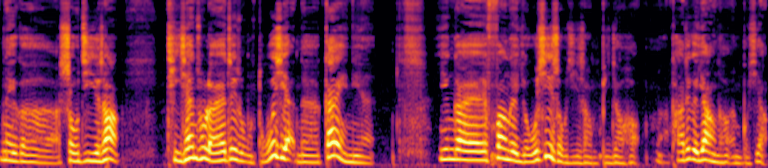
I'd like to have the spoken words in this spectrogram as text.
那个手机上体现出来这种独显的概念，应该放在游戏手机上比较好啊。它这个样子好像不像。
